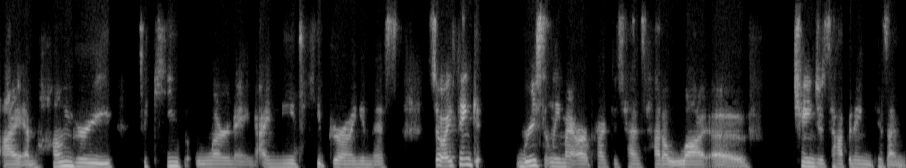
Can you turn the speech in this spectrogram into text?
I am hungry to keep learning. I need to keep growing in this. So I think recently my art practice has had a lot of changes happening because I'm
